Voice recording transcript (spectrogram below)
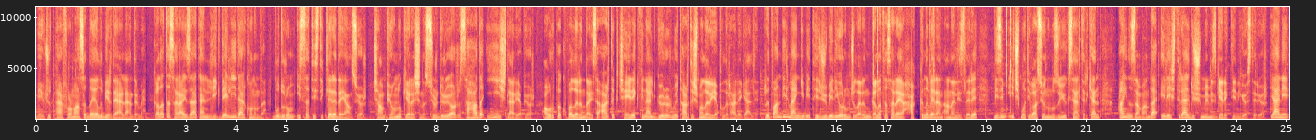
mevcut performansa dayalı bir değerlendirme. Galatasaray zaten ligde lider konumda. Bu durum istatistiklere de yansıyor. Şampiyonluk yarışını sürdürüyor, sahada iyi işler yapıyor. Avrupa kupalarında ise artık çeyrek final görür mü tartışmaları yapılır hale geldi. Rıdvan Dilmen gibi tecrübeli yorumcuların Galatasaray'a hakkını veren analizleri bizim iç motivasyonumuzu yükseltirken aynı zamanda eleştirel düşünmemiz gerektiğini gösteriyor. Yani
